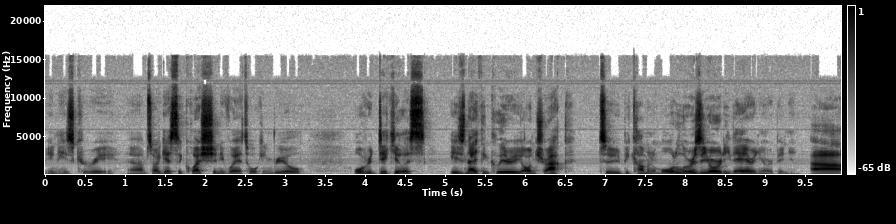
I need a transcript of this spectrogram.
in his career. Um, so I guess the question, if we're talking real or ridiculous, is Nathan Cleary on track to become an immortal, or is he already there, in your opinion? Uh,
